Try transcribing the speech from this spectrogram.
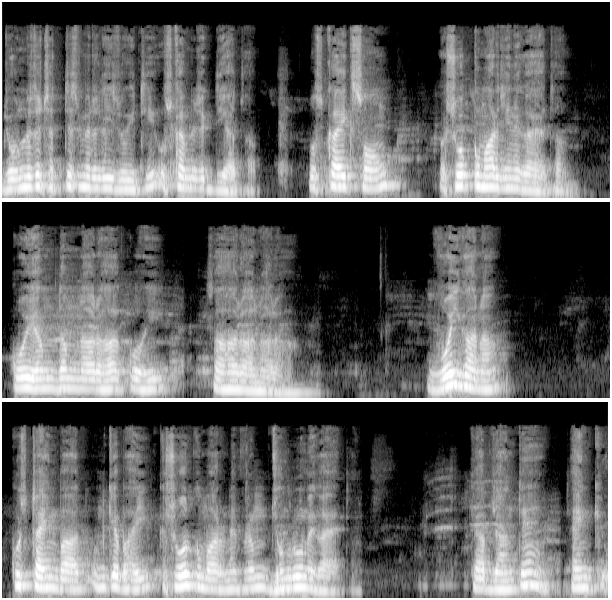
जो 1936 में रिलीज़ हुई थी, उसका म्यूज़िक दिया था। उसका एक सॉन्ग अशोक कुमार जी ने गाया था, कोई हमदम ना रहा, कोई सहारा ना रहा। वही गाना कुछ टाइम बाद उनके भाई किशोर कुमार ने फ़िल्म झुमरू में गाया था। क्या आप जानते हैं? थैंक यू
